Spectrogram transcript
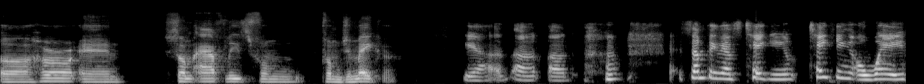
uh, her and some athletes from from Jamaica. Yeah, uh, uh, something that's taking taking away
